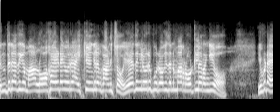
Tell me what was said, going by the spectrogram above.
എന്തിനധികം ആ ലോഹയുടെ ഒരു ഐക്യമെങ്കിലും കാണിച്ചോ? ഏതെങ്കിലും ഒരു പുരോഹിതന്മാർ റോട്ടിലിറങ്ങിയോ? ഇവിടെ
